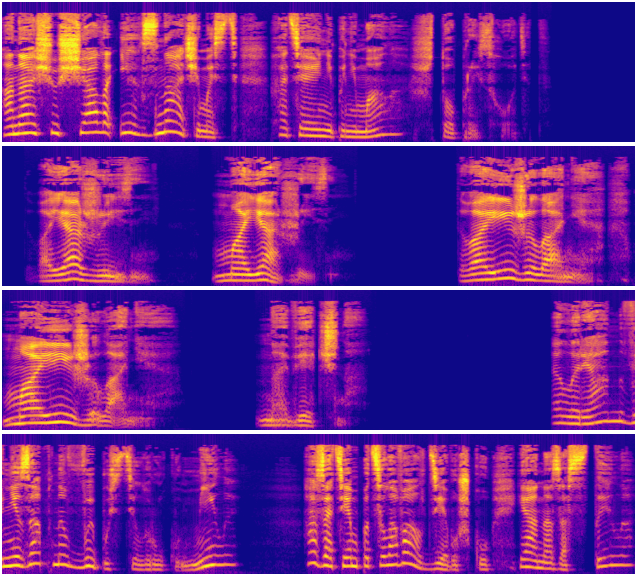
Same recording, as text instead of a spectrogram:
она ощущала их значимость, хотя и не понимала, что происходит. Твоя жизнь — моя жизнь. Твои желания — мои желания. Навечно. Элариан внезапно выпустил руку Милы, а затем поцеловал девушку, и она застыла,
